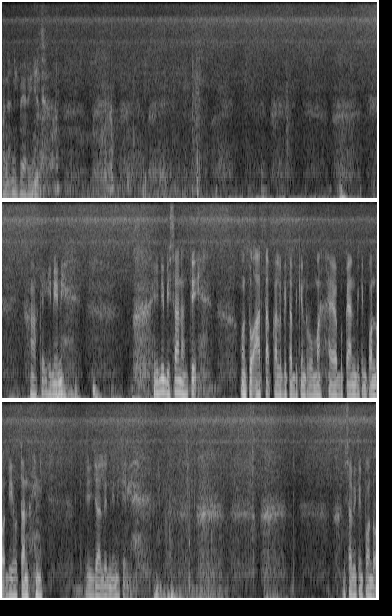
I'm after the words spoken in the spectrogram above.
Banyak nih berinya nah kayak gini nih. Ini bisa nanti untuk atap kalau kita bikin rumah ya bukan bikin pondok di hutan ini. Di jalin ini kayak gini bisa bikin pondok.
